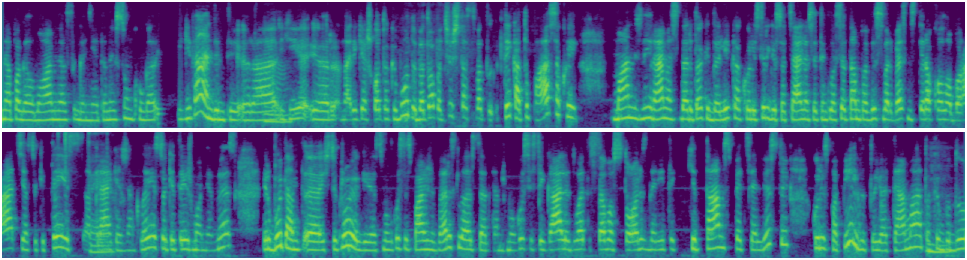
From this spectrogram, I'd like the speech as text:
nepagalvojam, nes ganėtinai sunku gal įgyvendinti yra mm. jį ir, na, reikia ieškoti tokių būdų, bet tuo pačiu šitas, va, tai, ką tu pasakai, man, žinai, remiasi dar tokį dalyką, kuris irgi socialiniuose tinkluose tampa vis svarbesnis, tai yra kolaboracija su kitais prekės ženklais, su kitais žmonėmis. Ir būtent e, iš tikrųjų, smulkusis, pavyzdžiui, verslas ar ten žmogus, jisai gali duoti savo stories, daryti kitam specialistui, kuris papildytų jo temą, tokiu mm. būdu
